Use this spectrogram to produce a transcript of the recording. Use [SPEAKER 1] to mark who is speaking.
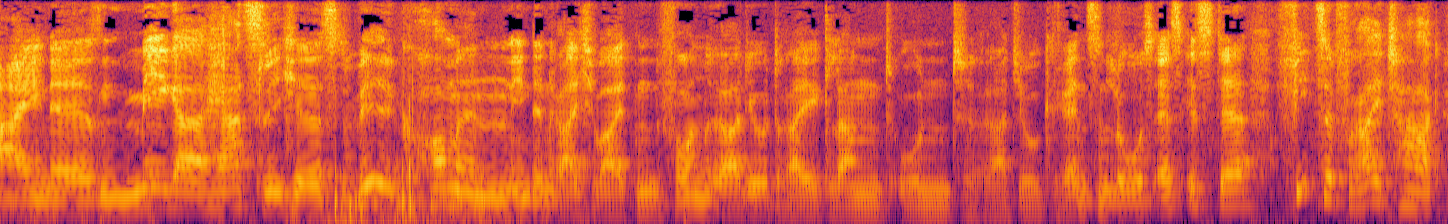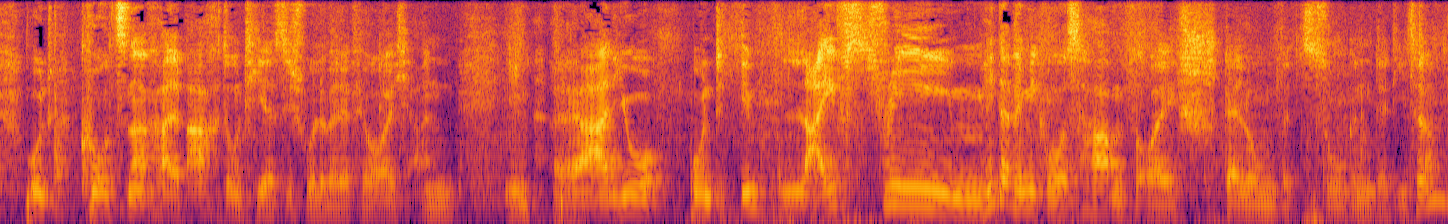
[SPEAKER 1] Ein mega herzliches Willkommen in den Reichweiten von Radio Dreieckland und Radio Grenzenlos. Es ist der Vize-Freitag und kurz nach halb acht und hier ist die Schwule Welle für euch an im Radio und im Livestream. Hinter den Mikros haben für euch Stellung bezogen der Dieter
